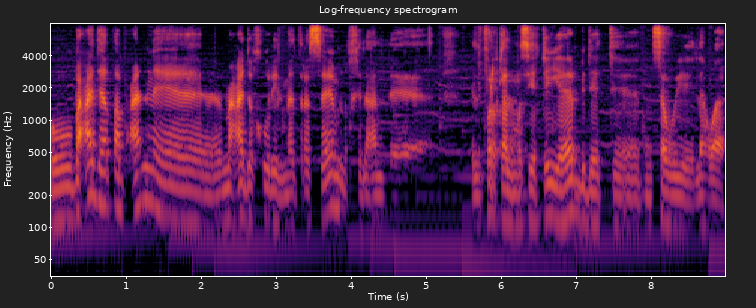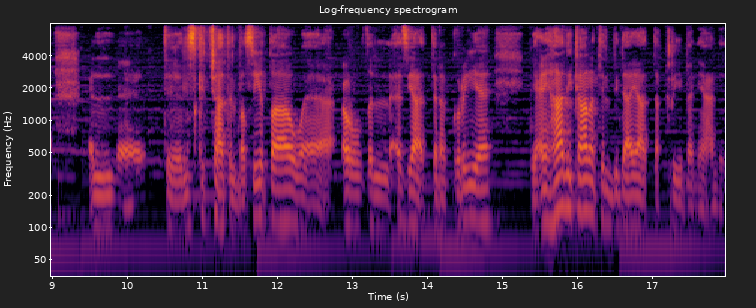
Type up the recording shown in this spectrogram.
وبعدها طبعا آه، مع دخولي المدرسة من خلال آه، الفرقة الموسيقية بديت آه، نسوي اللي هو السكتشات البسيطة وعروض الأزياء التنكرية. يعني هذه كانت البدايات تقريبا يعني.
